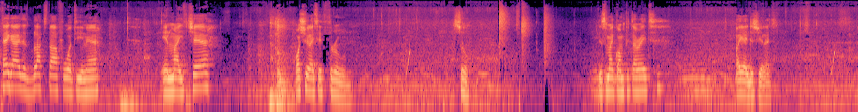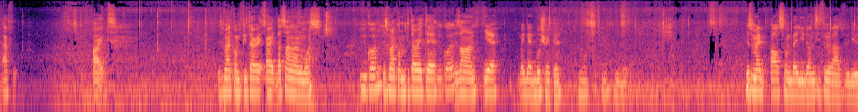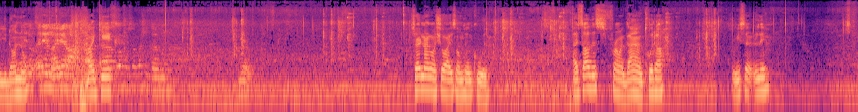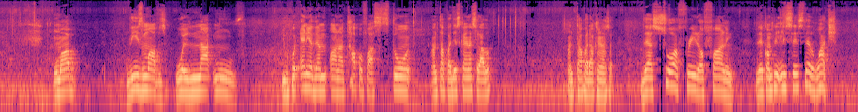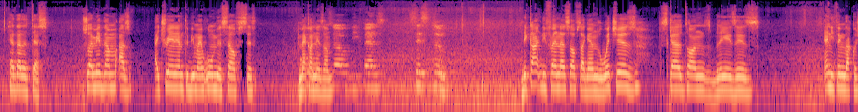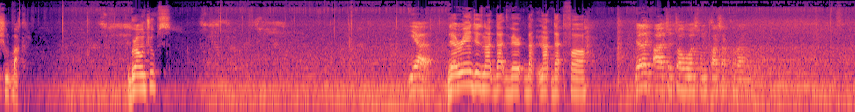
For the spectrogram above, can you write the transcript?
Hey guys, it's Blackstar 14 eh? here. In my chair. Or should I say throne? So. This is my computer, right? Oh yeah, I just realized. Alright. This is my computer right Alright, that's anonymous. You gone? Is my computer right there. You it? It's on. Yeah. My dead bush right there. No. This is my awesome bed you don't see in the last video. You don't know. I, know, I didn't know. I didn't. My cake. Tell me. Yeah. So now I'm gonna show you something cool. I saw this from a guy on Twitter recently. Mob these mobs will not move. You put any of them on a top of a stone on top of this kind of slab. On top of that kind of stuff. They're so afraid of falling. They completely stay still. Watch. Head of the test. So I made them as I train them to be my home self mechanism. Self defense system. They can't defend themselves against witches, skeletons, blazes, anything that could shoot back. Ground troops. Yeah. Their range is not that very that not that far. They're like archer towers from Clash of Clans.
